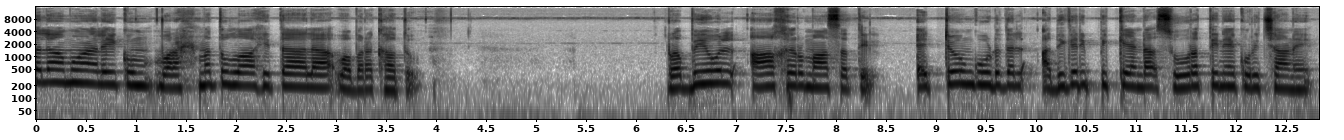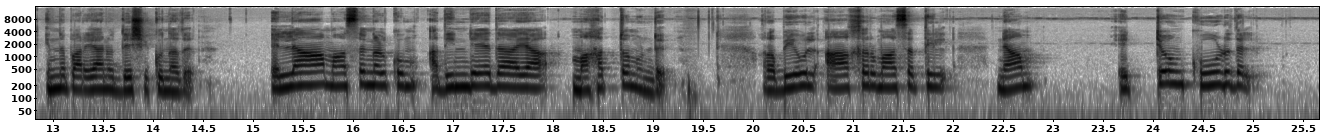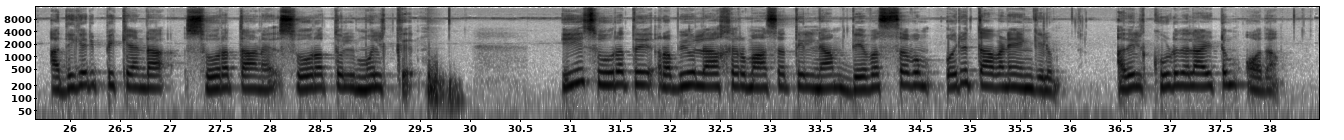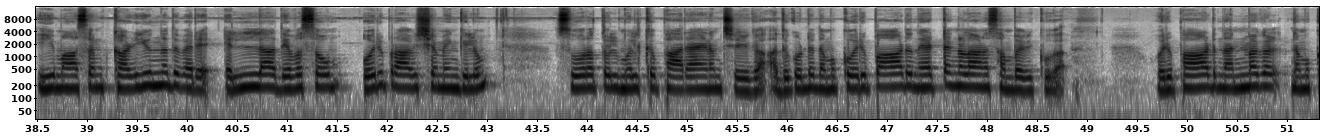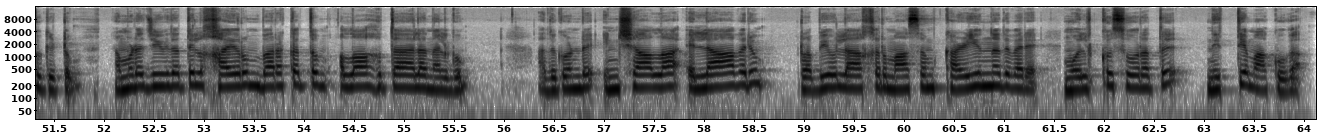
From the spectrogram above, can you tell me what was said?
അസ്സലാമു അലൈക്കും വറഹ്മത്തുള്ളാഹി താല വബർക്കാത്തു റബിയുൽ ആഹിർ മാസത്തിൽ ഏറ്റവും കൂടുതൽ അധികരിപ്പിക്കേണ്ട സൂറത്തിനെ കുറിച്ചാണ് ഇന്ന് പറയാൻ ഉദ്ദേശിക്കുന്നത്. എല്ലാ മാസങ്ങൾക്കും അതിന്റേതായ മഹത്വമുണ്ട്. റബിയുൽ ആഹിർ മാസത്തിൽ നാം ഏറ്റവും കൂടുതൽ അധികരിപ്പിക്കേണ്ട സൂറത്താണ് സൂറത്തുൽ മുൽക്ക്. ഈ സൂറത്ത് റബിയുൽ ആഹിർ മാസത്തിൽ നാം ദിവസവും ഒരു തവണയെങ്കിലും അതിൽ കൂടുതലായിട്ടും ഓതാം. ഈ മാസം കഴിയുന്നത് വരെ എല്ലാ ദിവസവും ഒരു പ്രാവശ്യമെങ്കിലും സൂറത്തുൽ മുൽക്ക് പാരായണം ചെയ്യുക. അതുകൊണ്ട് നമുക്ക് ഒരുപാട് നേട്ടങ്ങളാണ് സംഭവിക്കുക. ഒരുപാട് നന്മകൾ നമുക്ക് കിട്ടും. നമ്മുടെ ജീവിതത്തിൽ ഹൈറും ബറക്കത്തും അള്ളാഹുത്താല നൽകും. അതുകൊണ്ട് ഇൻഷാല്ല എല്ലാവരും റബിയുൽ ആഖിർ മാസം കഴിയുന്നത് വരെ മുൽക്കു സൂറത്ത് നിത്യമാക്കുക.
